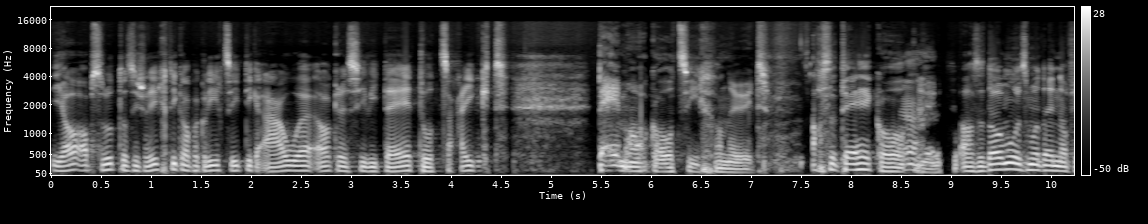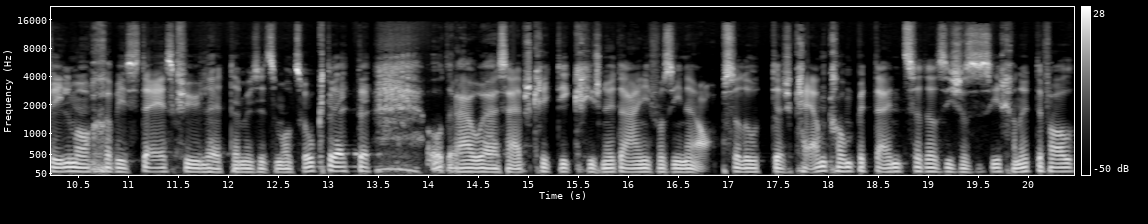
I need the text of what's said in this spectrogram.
Ja, absolut, das ist richtig, aber gleichzeitig auch eine Aggressivität, die zeigt, der geht sicher nicht. Also der geht ja. nicht. Also da muss man dann noch viel machen, bis der das Gefühl hat, er müsse jetzt mal zurücktreten. Oder auch äh, Selbstkritik ist nicht eine von seinen absoluten Kernkompetenzen. Das ist also sicher nicht der Fall.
